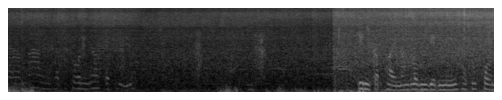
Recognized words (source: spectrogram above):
งามมากเลยค่ะทุกคนยอดกระถิ่นกินกับหอยนางรมเย็นนี้ค่ะทุกคน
